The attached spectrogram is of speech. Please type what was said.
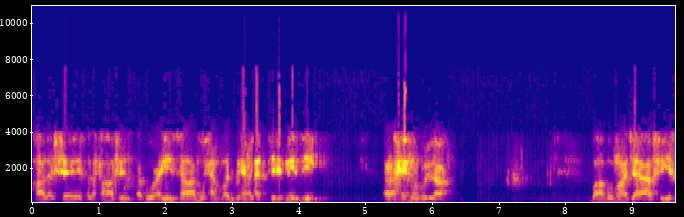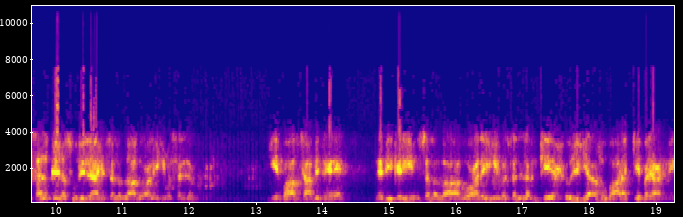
قال الشيخ الحافظ أبو عيسى محمد بن الترمذي رحمه الله. باب ما جاء في خلق رسول الله صلى الله عليه وسلم. یہ باب ثابت ہے نبی کریم صلی اللہ علیہ وسلم کے حلیہ مبارک کے بیان میں۔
